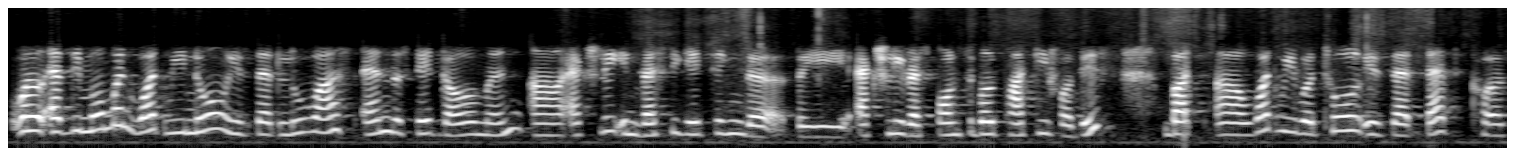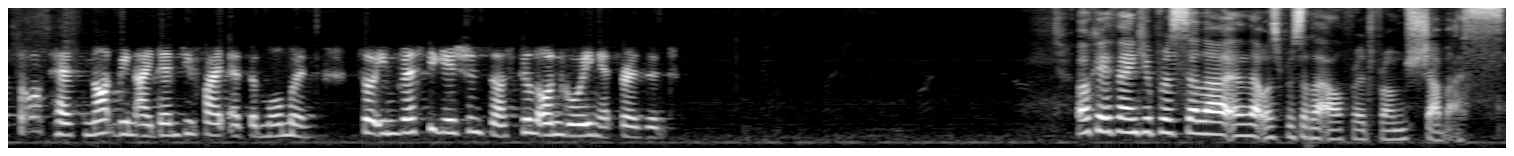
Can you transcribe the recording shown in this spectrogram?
Well, at the moment, what we know is that LUAS and the state government are actually investigating the, the actually responsible party for this. But uh, what we were told is that that source has not been identified at the moment. So investigations are still ongoing at present. Okay, thank you, Priscilla. And that was Priscilla Alfred from Syabas.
